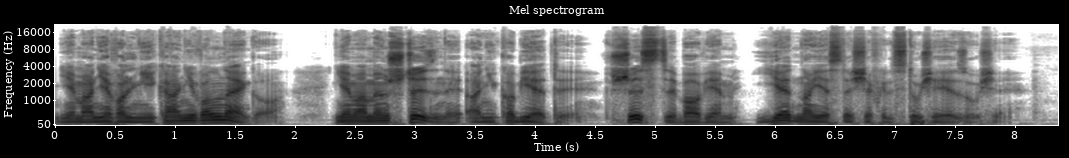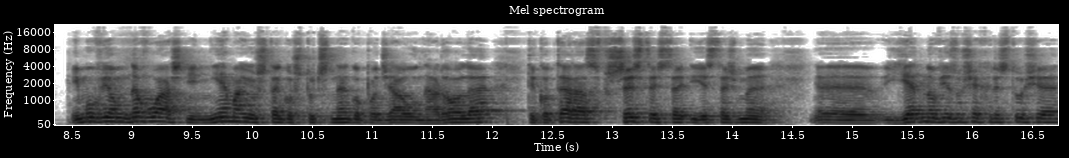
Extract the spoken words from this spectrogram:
nie ma niewolnika ani wolnego, nie ma mężczyzny ani kobiety. Wszyscy bowiem jedno jesteście w Chrystusie Jezusie. I mówią, no właśnie, nie ma już tego sztucznego podziału na role, tylko teraz wszyscy jeste- jesteśmy jedno w Jezusie Chrystusie.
